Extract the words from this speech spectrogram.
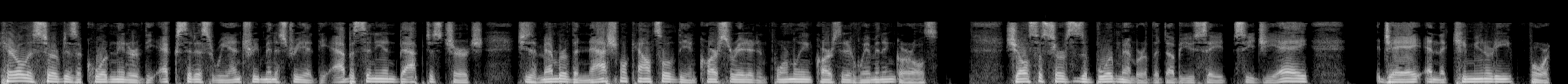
Carol has served as a coordinator of the Exodus Reentry Ministry at the Abyssinian Baptist Church. She's a member of the National Council of the incarcerated and formerly incarcerated women and girls. She also serves as a board member of the WCGA, JA, and the Community for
